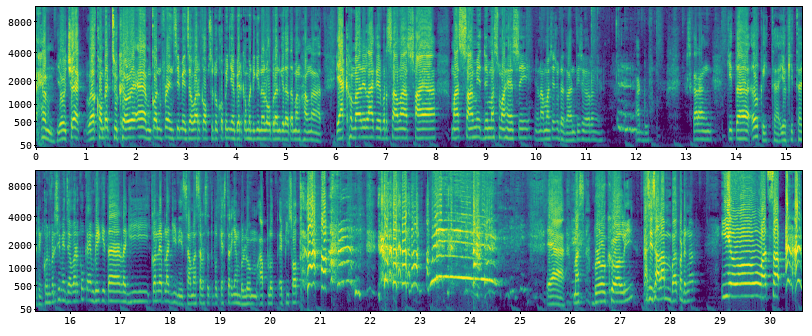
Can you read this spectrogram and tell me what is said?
Ahem, yo check. Welcome back to KWM Konferensi Meja Warkop Sudut kopinya biar kemudian lalu obrolan kita temang hangat. Ya kembali lagi bersama saya Mas Samit dan Mas Mahesi. Ya, nama saya sudah ganti sekarang ya. Aduh. Sekarang kita oh kita yo kita di konferensi meja warkop KMB kita lagi collab lagi nih sama salah satu podcaster yang belum upload episode. ya, Mas Brokoli kasih salam buat pendengar. Yo, what's up? Ah, ah.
